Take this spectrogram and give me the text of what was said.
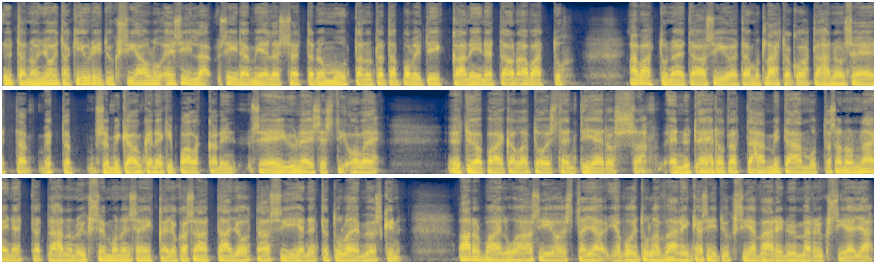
Nythän on joitakin yrityksiä ollut esillä siinä mielessä, että ne on muuttanut tätä politiikkaa niin, että on avattu, avattu näitä asioita, mutta lähtökohtahan on se, että, että se mikä on kenenkin palkka, niin se ei yleisesti ole – työpaikalla toisten tiedossa. En nyt ehdota tähän mitään, mutta sanon näin, että tähän on yksi semmoinen seikka, joka saattaa johtaa siihen, että tulee myöskin arvailua asioista ja, ja voi tulla väärinkäsityksiä, väärinymmärryksiä ja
